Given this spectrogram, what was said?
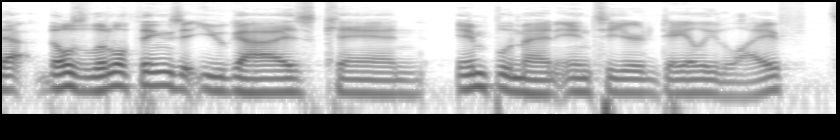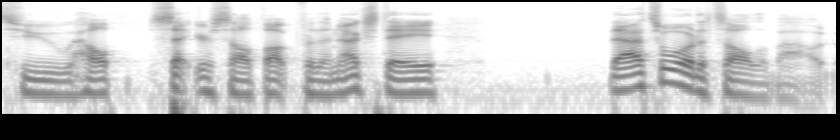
That those little things that you guys can implement into your daily life to help set yourself up for the next day. That's what it's all about.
